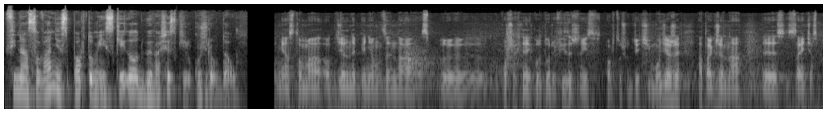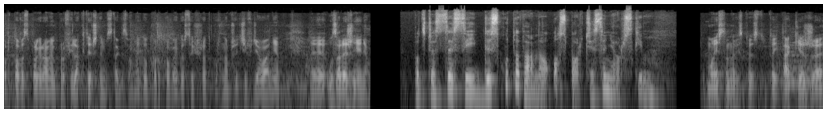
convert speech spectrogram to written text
finansowanie sportu miejskiego odbywa się z kilku źródeł. Miasto ma oddzielne pieniądze na sp- e, kultury fizycznej i sportu wśród dzieci i młodzieży, a także na e, zajęcia sportowe z programem profilaktycznym z tak zwanego korkowego z tych środków na przeciwdziałanie e, uzależnieniom. Podczas sesji dyskutowano o sporcie seniorskim. Moje stanowisko jest tutaj takie, że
